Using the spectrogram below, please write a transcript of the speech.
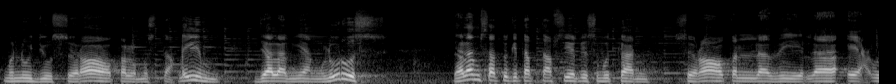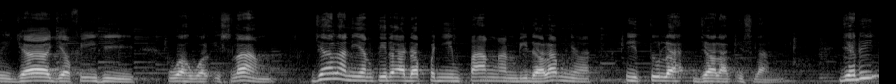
menuju siratal mustaqim, jalan yang lurus. Dalam satu kitab tafsir disebutkan siratal ladzi la i'wijaja fihi wa huwal Islam. Jalan yang tidak ada penyimpangan di dalamnya, itulah jalan Islam. Jadi,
